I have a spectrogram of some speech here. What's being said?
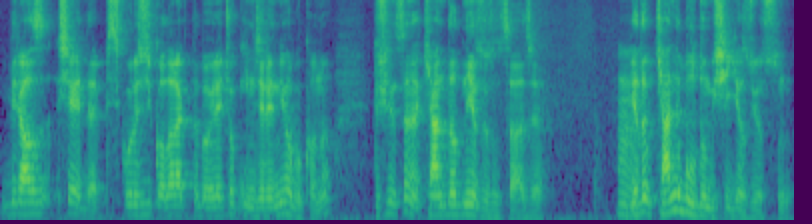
biraz şey de psikolojik olarak da böyle çok inceleniyor bu konu. Düşünsene kendi adını yazıyorsun sadece. Hmm. Ya da kendi bulduğun bir şey yazıyorsun.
